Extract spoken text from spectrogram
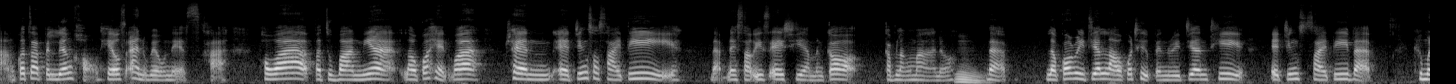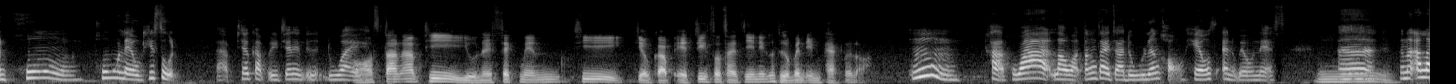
3ก็จะเป็นเรื่องของ health and wellness ค่ะ เพราะว่าปัจจุบันเนี่ยเราก็เห็นว่าเทรนด์ aging society แบบใน Southeast Asia มันก็กำลังมาเนอะอืมแบบแล้วก็ region เราก็ถือเป็น region ที่ aging society แบบคือมันพุ่งพุ่งเร็วที่สุด แบบเทียบกับ region อื่นๆด้วย อ๋อ สตาร์ทอัพที่อยู่ใน segment ที่เกี่ยวกับ aging society นี่ก็ถือเป็น impact ด้วยเหรอ อืม ค่ะ เพราะว่าเราอะตั้งใจจะดูเรื่องของ health and wellness อืมอ่าดังนั้นอะไร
